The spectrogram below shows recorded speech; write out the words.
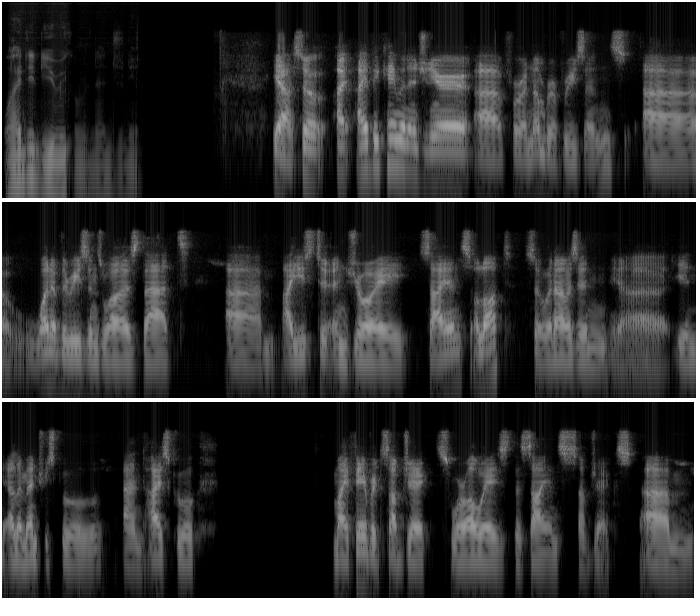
Why did you become an engineer? Yeah, so I, I became an engineer uh, for a number of reasons. Uh, one of the reasons was that um, I used to enjoy science a lot. So when I was in uh, in elementary school and high school, my favorite subjects were always the science subjects. Um,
